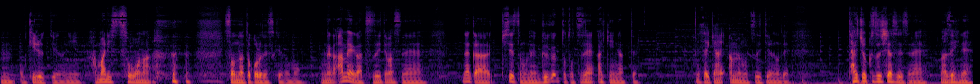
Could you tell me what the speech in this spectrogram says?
うん、起きるっていうのにハマりそうな そんなところですけども。なんか雨が続いてますね。なんか季節もねぐぐっと突然秋になって。最近雨も続いているので体調崩しやすいですね。まあ是非ね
